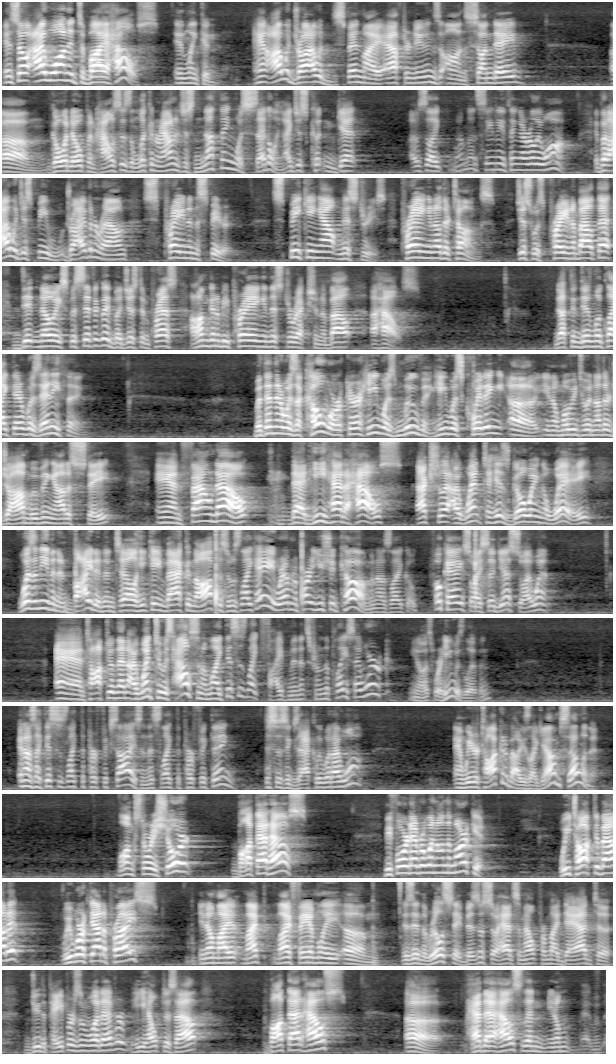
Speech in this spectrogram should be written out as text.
And so I wanted to buy a house in Lincoln. And I would drive, I would spend my afternoons on Sunday um, going to open houses and looking around, and just nothing was settling. I just couldn't get, I was like, I'm not seeing anything I really want. But I would just be driving around, praying in the Spirit, speaking out mysteries, praying in other tongues just was praying about that, didn't know specifically, but just impressed. I'm going to be praying in this direction about a house. Nothing didn't look like there was anything. But then there was a coworker. He was moving. He was quitting, uh, you know, moving to another job, moving out of state, and found out that he had a house. Actually, I went to his going away, wasn't even invited until he came back in the office and was like, hey, we're having a party, you should come. And I was like, okay. So I said yes, so I went. And talked to him. Then I went to his house and I'm like, this is like five minutes from the place I work. You know, that's where he was living. And I was like, this is like the perfect size and this is like the perfect thing This is exactly what I want. And we were talking about it. He's like, Yeah, I'm selling it. Long story short, bought that house before it ever went on the market. We talked about it. We worked out a price. You know, my, my, my family um, is in the real estate business, so I had some help from my dad to do the papers and whatever. He helped us out. Bought that house. Uh, had that house. Then, you know,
